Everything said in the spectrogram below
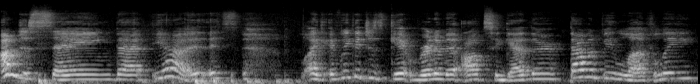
I'm just saying that, yeah, it, it's like if we could just get rid of it altogether, that would be lovely.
